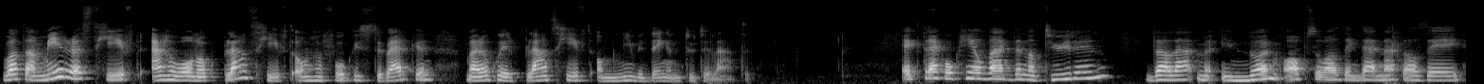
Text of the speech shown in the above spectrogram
Wat dan meer rust geeft en gewoon ook plaats geeft om gefocust te werken, maar ook weer plaats geeft om nieuwe dingen toe te laten. Ik trek ook heel vaak de natuur in. Dat laat me enorm op, zoals ik daarnet al zei.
